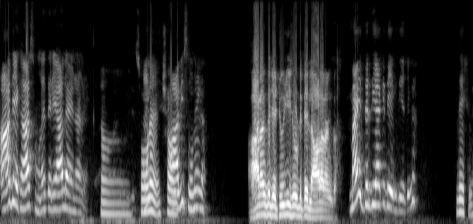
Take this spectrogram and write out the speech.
ਆ ਦੇਖ ਆ ਸੋਹਣੇ ਤੇਰੇ ਆ ਲੈਣ ਵਾਲੇ ਹਾਂ। ਸੋਹਣਾ ਹੈ ਆ ਸ਼ਾਲ ਵੀ ਸੋਹਣੇਗਾ ਆ ਰੰਗ ਜਚੂ ਜੀ ਤੁਹਾਡੇ ਤੇ ਲਾਲ ਰੰਗ। ਮੈਂ ਇੱਧਰ ਦੀ ਆ ਕੇ ਦੇਖਦੀ ਆ ਚੰਗਾ। ਦੇਖ ਲੈ।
